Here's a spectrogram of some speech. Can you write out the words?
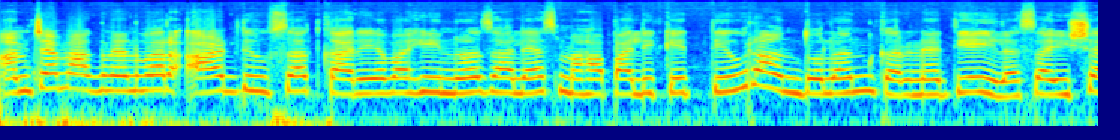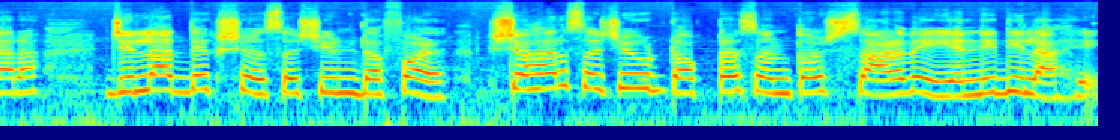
आमच्या मागण्यांवर आठ दिवसात कार्यवाही न झाल्यास महापालिकेत तीव्र आंदोलन करण्यात येईल असा इशारा जिल्हाध्यक्ष सचिन डफळ शहर सचिव डॉक्टर संतोष साळवे यांनी दिला आहे.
